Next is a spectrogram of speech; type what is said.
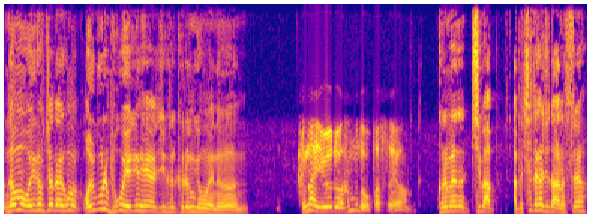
너무 어이가 없잖아요. 그러면 얼굴을 보고 얘기를 해야지, 그런, 그런 경우에는. 그날 이후로 한 번도 못 봤어요. 그러면은 집 앞, 앞에 찾아가지도 않았어요?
